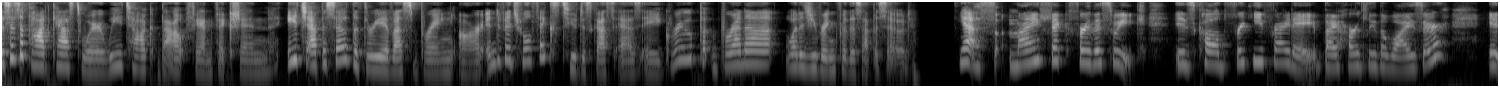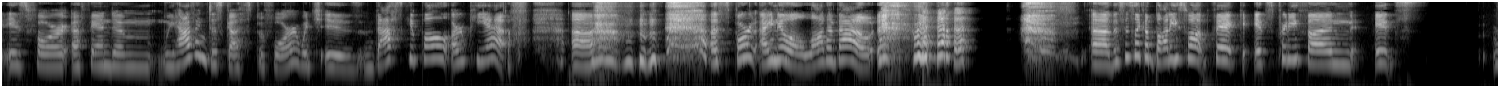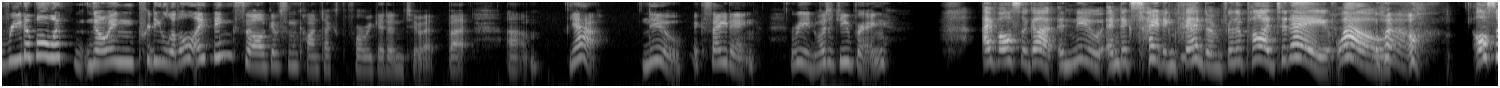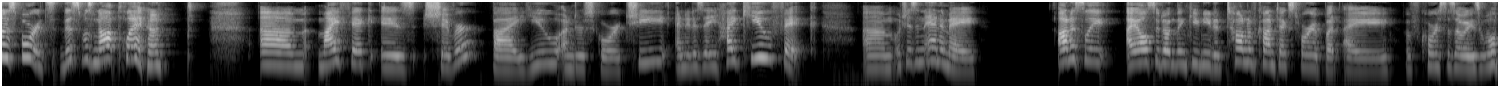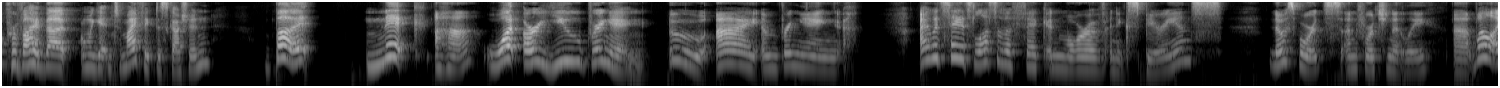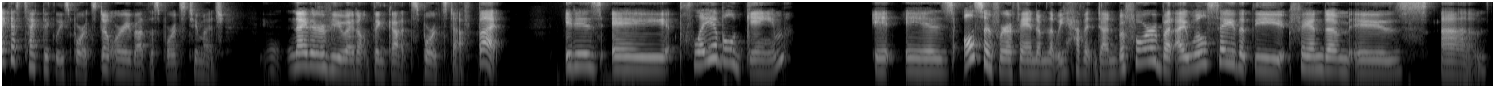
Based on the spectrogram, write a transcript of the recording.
This is a podcast where we talk about fan fiction. Each episode, the three of us bring our individual fics to discuss as a group. Brenna, what did you bring for this episode? Yes, my fic for this week is called Freaky Friday by Hardly the Wiser. It is for a fandom we haven't discussed before, which is basketball RPF, um, a sport I know a lot about. uh, this is like a body swap fic. It's pretty fun. It's readable with knowing pretty little, I think. So I'll give some context before we get into it. But um, yeah, new, exciting. Reed, what did you bring? I've also got a new and exciting fandom for the pod today. Wow. Wow. Also sports. This was not planned. Um, my fic is Shiver by you underscore chi, and it is a Haikyuu fic, um, which is an anime Honestly, I also don't think you need a ton of context for it, but I, of course, as always, will provide that when we get into my fic discussion. But, Nick, Uh huh. what are you bringing? Ooh, I am bringing. I would say it's less of a fic and more of an experience. No sports, unfortunately. Uh, well, I guess technically sports. Don't worry about the sports too much. Neither of you, I don't think, got sports stuff, but it is a playable game it is also for a fandom that we haven't done before, but I will say that the fandom is. Um,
